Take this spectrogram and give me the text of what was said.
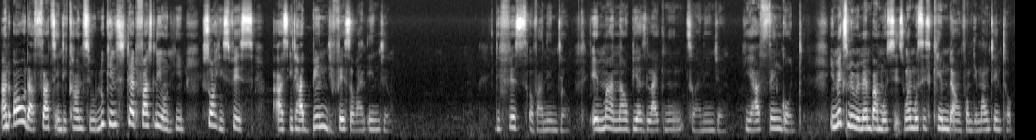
And all that sat in the council, looking steadfastly on him, saw his face as it had been the face of an angel. The face of an angel. A man now bears likeness to an angel. He has seen God. It makes me remember Moses when Moses came down from the mountaintop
